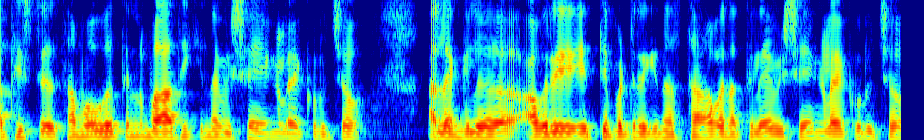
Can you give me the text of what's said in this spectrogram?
അധിഷ്ഠ സമൂഹത്തിന് ബാധിക്കുന്ന വിഷയങ്ങളെക്കുറിച്ചോ അല്ലെങ്കിൽ അവർ എത്തിപ്പെട്ടിരിക്കുന്ന സ്ഥാപനത്തിലെ വിഷയങ്ങളെക്കുറിച്ചോ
